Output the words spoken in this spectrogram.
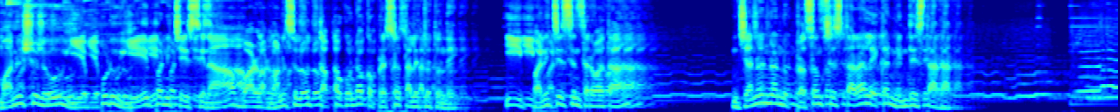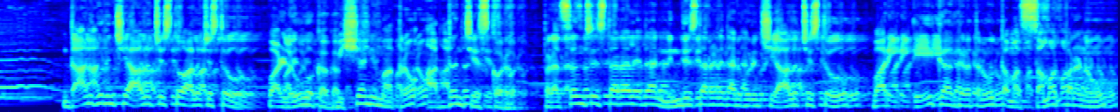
మనుషులు ఎప్పుడు ఏ పని చేసినా వాళ్ళ మనసులో తప్పకుండా ఒక ప్రశ్న తలెత్తుతుంది. ఈ పని చేసిన తర్వాత జనం నన్ను ప్రశంసిస్తారా లేక నిందిస్తారా? దాని గురించి ఆలోచిస్తూ ఆలోచిస్తూ వాళ్ళు ఒక విషయాన్ని మాత్రం అర్థం చేసుకోరు. ప్రశంసిస్తారా లేదా నిందిస్తారా దాని గురించి ఆలోచిస్తూ వారి ఏకాగ్రతను తమ సమర్పణను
